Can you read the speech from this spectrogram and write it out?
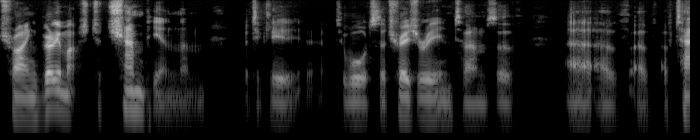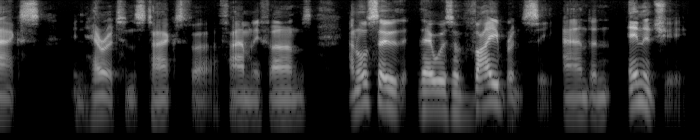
trying very much to champion them, particularly towards the Treasury in terms of, uh, of, of, of tax, inheritance tax for family firms. And also, there was a vibrancy and an energy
